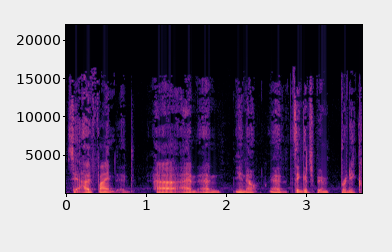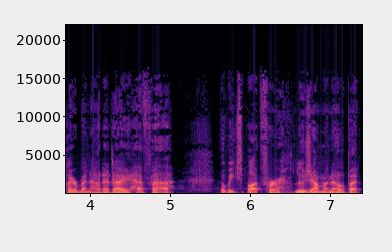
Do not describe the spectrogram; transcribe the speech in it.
See, I find, it, uh, and and you know, I think it's been pretty clear by now that I have uh, a weak spot for Lou Jeanmonnot, but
